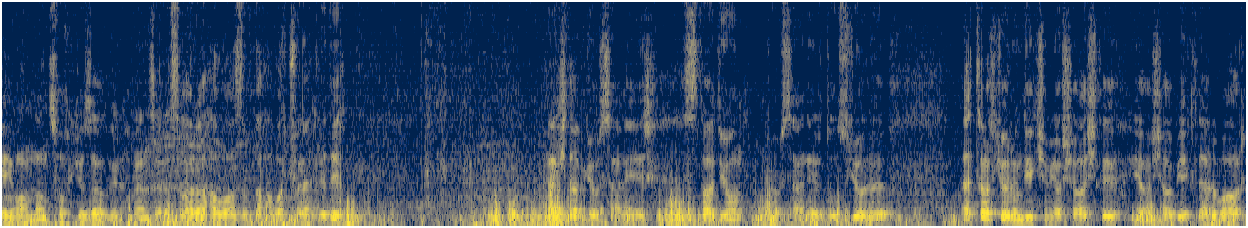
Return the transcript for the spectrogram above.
eyvandan çox gözəl bir mənzərəsi var. Hal-hazırda hava küləklidir. Məktəb görsənir, stadion görsənir, Duz gölü. Ətraf göründüyü kimi yaşayışdır, yaşayış obyektləri var.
